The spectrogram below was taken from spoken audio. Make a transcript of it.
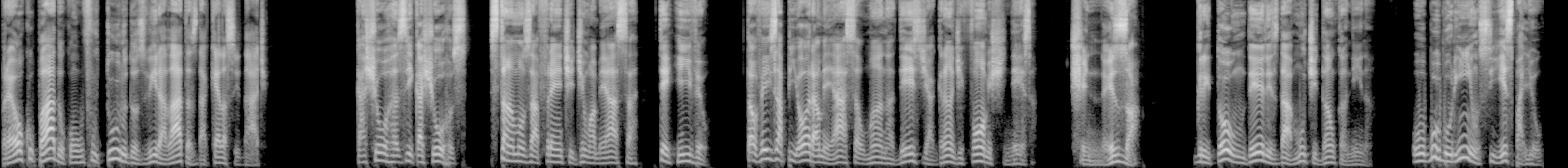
preocupado com o futuro dos vira-latas daquela cidade. Cachorras e cachorros, estamos à frente de uma ameaça terrível. talvez a pior ameaça humana desde a grande fome chinesa. Chinesa? gritou um deles da multidão canina. O burburinho se espalhou.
